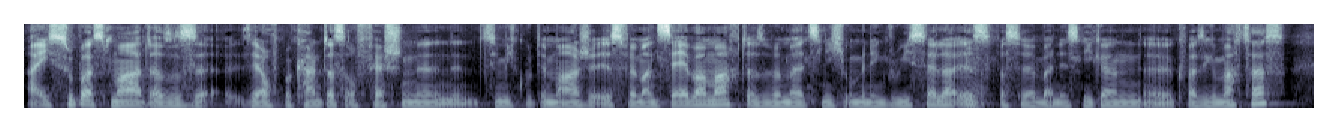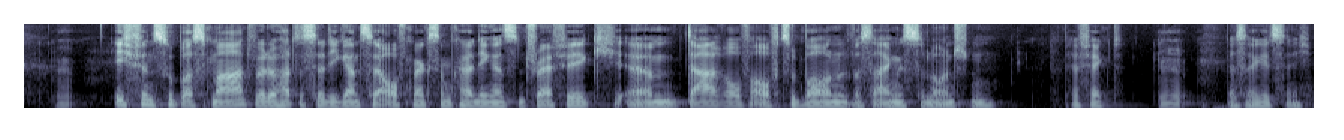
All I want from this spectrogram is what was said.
Eigentlich super smart. Also es ist ja auch bekannt, dass auch Fashion eine, eine ziemlich gute Marge ist, wenn man es selber macht. Also wenn man jetzt nicht unbedingt Reseller ist, ja. was du ja bei den Sneakern äh, quasi gemacht hast. Ja. Ich finde es super smart, weil du hattest ja die ganze Aufmerksamkeit, den ganzen Traffic, ähm, darauf aufzubauen und was eigenes zu launchen. Perfekt. Ja. Besser geht's nicht.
